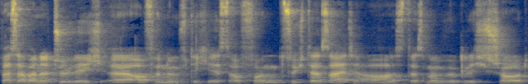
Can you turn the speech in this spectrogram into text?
was aber natürlich äh, auch vernünftig ist, auch von Züchterseite aus, dass man wirklich schaut,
